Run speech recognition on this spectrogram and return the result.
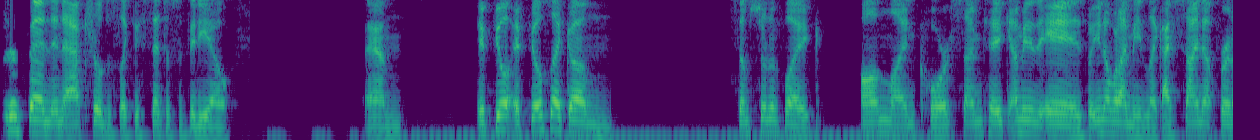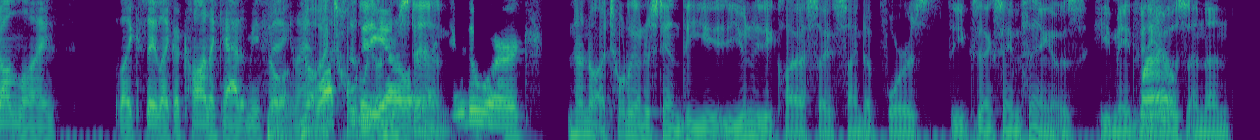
could have been an actual just like they sent us a video. Um, it feel it feels like um some sort of like online course I'm taking. I mean it is, but you know what I mean. Like I sign up for it online, like say like a Khan Academy thing, and no, I I watch totally the video understand. and I do the work. No, no, I totally understand. The Unity class I signed up for is the exact same thing. It was he made Wow. videos and then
